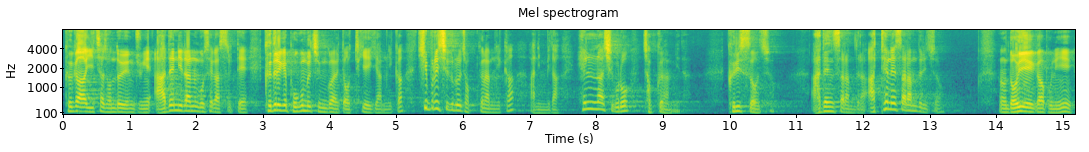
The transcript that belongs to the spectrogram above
그가 2차 전도 여행 중에 아덴이라는 곳에 갔을 때 그들에게 복음을 증거할 때 어떻게 얘기합니까? 히브리식으로 접근합니까? 아닙니다. 헬라식으로 접근합니다. 그리스어죠. 아덴 사람들, 아테네 사람들이죠. 어, 너희가 보니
